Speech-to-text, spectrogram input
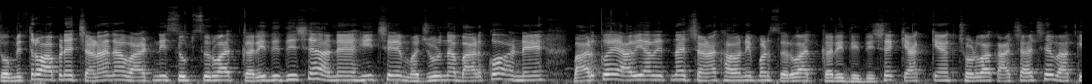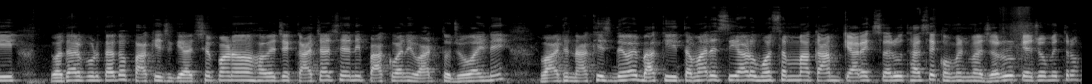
તો મિત્રો, આપણે ચણાના વાટની શુભ શરૂઆત કરી દીધી છે અને અહીં છે મજૂરના બાળકો અને બાળકોએ આવી આવી રીતના ચણા ખાવાની પણ શરૂઆત કરી દીધી છે. ક્યાંક ક્યાંક છોડવા કાચા છે, બાકી વધારે પૂરતા તો પાકી જ ગયા છે. પણ હવે જે કાચા છે એની પાકવાની વાટ તો જોવાય નહીં. વાટ નાખી જ દેવાય. બાકી તમારે શિયાળુ મોસમમાં કામ ક્યારેક શરૂ થશે કોમેન્ટમાં જરૂર કહેજો મિત્રો.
